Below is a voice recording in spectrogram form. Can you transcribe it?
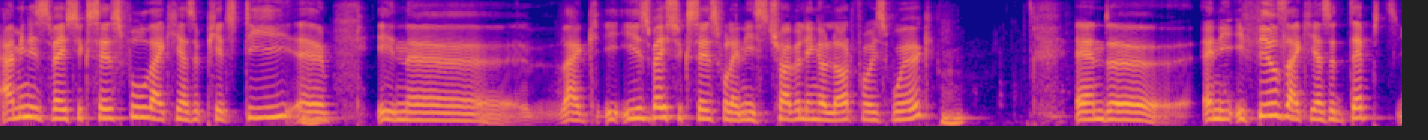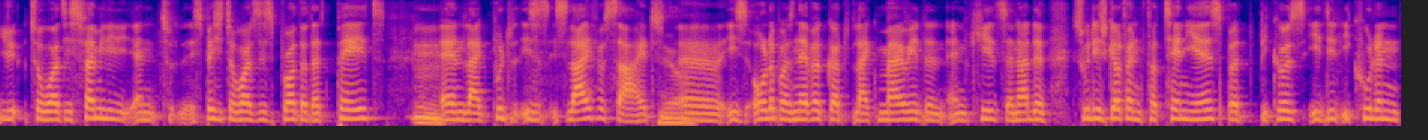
I mean, is very successful. Like he has a PhD uh, in, uh, like he he is very successful and he's traveling a lot for his work. And uh, and he, he feels like he has a debt towards his family and to, especially towards his brother that paid and like put his, his life aside. Yeah. Uh, his older brother never got like married and, and kids and had a Swedish girlfriend for ten years, but because he did he couldn't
